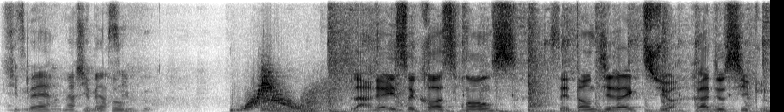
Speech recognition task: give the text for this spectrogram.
Super, merci, beaucoup. beaucoup. La Race Cross France, c'est en direct sur Radio Cyclo.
